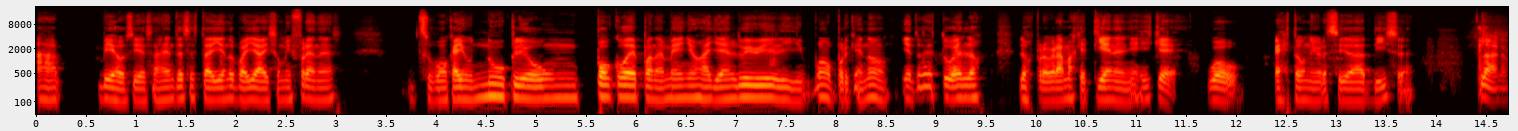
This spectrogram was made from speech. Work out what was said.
ah, viejo, si esa gente se está yendo para allá y son mis frenes, supongo que hay un núcleo, un poco de panameños allá en Louisville y bueno, ¿por qué no? Y entonces tú ves los, los programas que tienen y es que, wow, esta universidad dice. Claro,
